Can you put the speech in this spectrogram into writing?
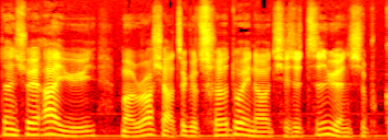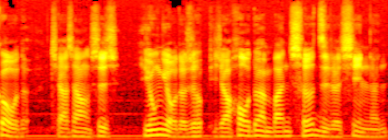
但却碍于 Marussia 这个车队呢其实资源是不够的，加上是拥有的是比较后段班车子的性能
